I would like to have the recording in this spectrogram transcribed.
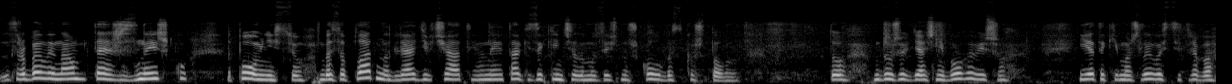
зробили нам теж знижку повністю безоплатно для дівчат. І вони так і закінчили музичну школу безкоштовно. То дуже вдячні Богові, що є такі можливості, треба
